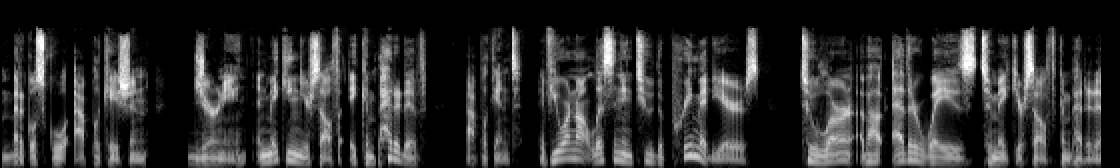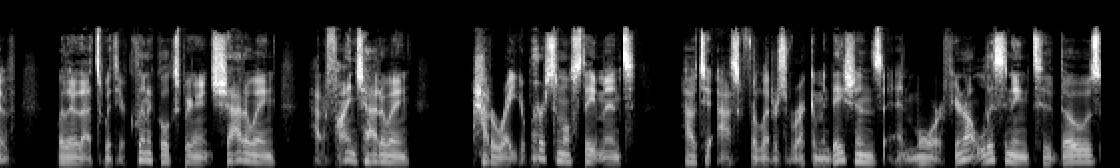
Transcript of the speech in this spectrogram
medical school application journey and making yourself a competitive applicant. If you are not listening to the pre med years to learn about other ways to make yourself competitive, whether that's with your clinical experience, shadowing, how to find shadowing, how to write your personal statement, how to ask for letters of recommendations, and more. If you're not listening to those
